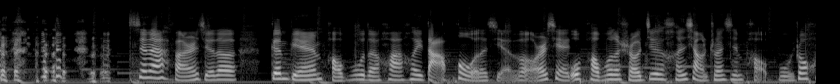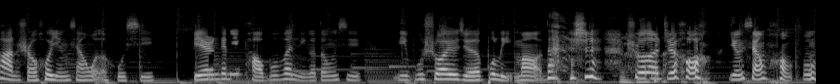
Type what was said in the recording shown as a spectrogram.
现在反而觉得跟别人跑步的话会打破我的节奏，而且我跑步的时候就很想专心跑步，说话的时候会影响我的呼吸。别人跟你跑步问你个东西，你不说又觉得不礼貌，但是说了之后影响跑步。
